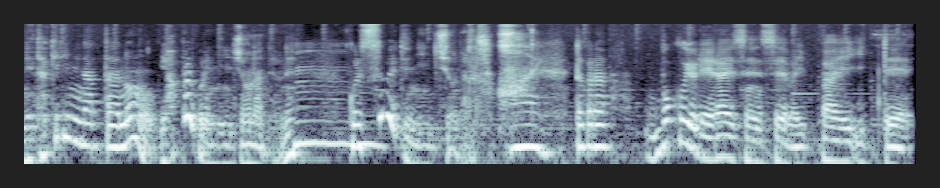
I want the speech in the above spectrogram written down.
寝たきりになったのもやっぱりこれ認知症なんだよね。これ全て認知症なんですよ、はい、だから僕より偉い先生はいっぱいいて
